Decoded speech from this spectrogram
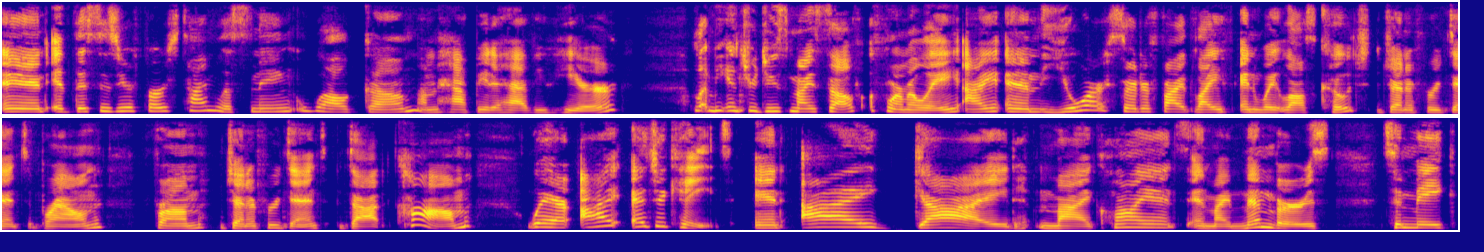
And if this is your first time listening, welcome. I'm happy to have you here. Let me introduce myself formally. I am your certified life and weight loss coach, Jennifer Dent Brown from jenniferdent.com, where I educate and I guide my clients and my members to make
